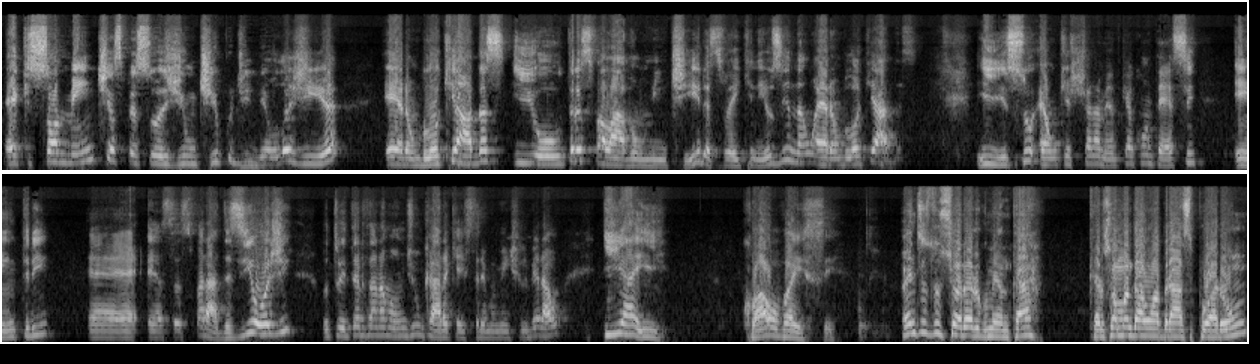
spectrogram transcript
é que somente as pessoas de um tipo de ideologia eram bloqueadas e outras falavam mentiras, fake news e não eram bloqueadas. E isso é um questionamento que acontece entre é, essas paradas. E hoje o Twitter está na mão de um cara que é extremamente liberal. E aí? Qual vai ser? Antes do senhor argumentar, Quero só mandar um abraço pro Aron,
